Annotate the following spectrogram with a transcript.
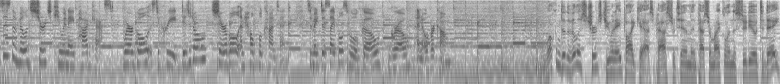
This is the Village Church Q&A podcast, where our goal is to create digital, shareable, and helpful content to make disciples who will go, grow, and overcome. Welcome to the Village Church Q&A podcast. Pastor Tim and Pastor Michael in the studio today.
